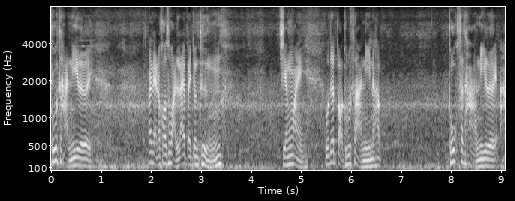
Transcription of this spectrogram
ทุกสถานีเลยตั้งแต่นครสวรรค์ไล่ไปจนถึงเชียงใหม่รถจะจอดทุกสถานีนะครับ ทุกสถานีเลยอะ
